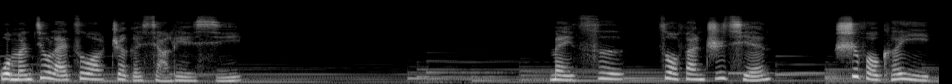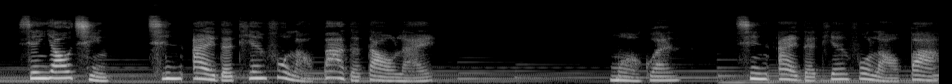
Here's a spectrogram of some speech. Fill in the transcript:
我们就来做这个小练习。每次做饭之前，是否可以先邀请亲爱的天父老爸的到来？莫关亲爱的天父老爸，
